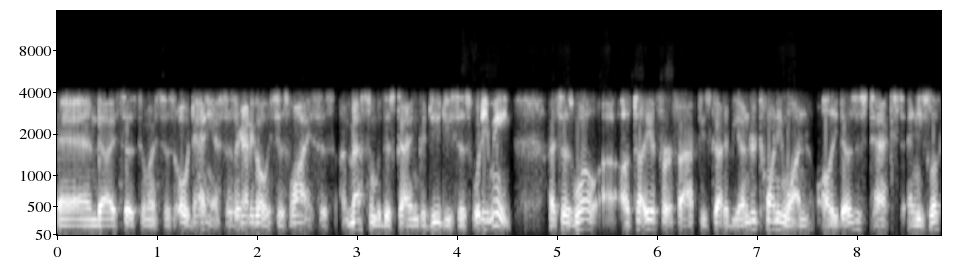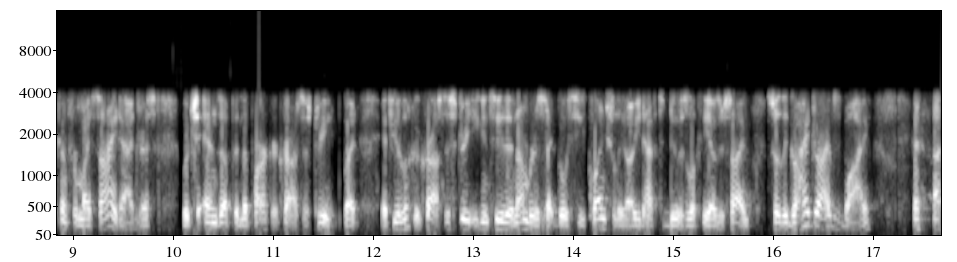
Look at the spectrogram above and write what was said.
and I says to him, I says, "Oh, Danny," I says, "I got to go." He says, "Why?" I says, "I'm messing with this guy in Kijiji." He says, "What do you mean?" I says, "Well, I'll tell you for a fact. He's got to be under 21. All he does is text, and he's looking for my side address, which ends up in the park across the street. But if you look across the street, you can see the numbers that go sequentially. All you'd have to do is look the other side. So the guy drives by, I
